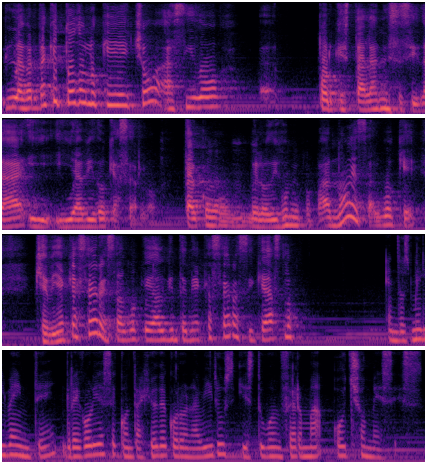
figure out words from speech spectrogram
La verdad que todo lo que he hecho ha sido eh, porque está la necesidad y, ha habido que hacerlo. Tal como me lo dijo mi papá, no, es algo que, que había que hacer, es algo que alguien tenía que hacer, así que hazlo. En 2020, Gregoria se contagió de coronavirus y estuvo enferma ocho meses.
